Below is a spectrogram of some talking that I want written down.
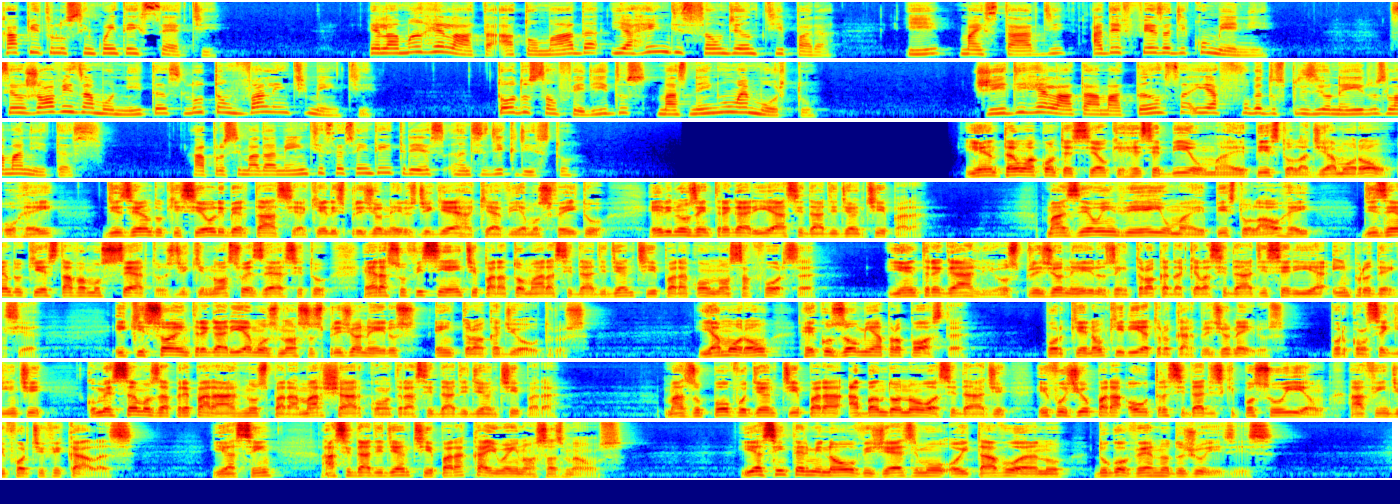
Capítulo 57 Elamã relata a tomada e a rendição de Antípara e, mais tarde, a defesa de Cumene. Seus jovens amonitas lutam valentemente. Todos são feridos, mas nenhum é morto. Gide relata a matança e a fuga dos prisioneiros lamanitas. Aproximadamente 63 a.C. E então aconteceu que recebi uma epístola de Amoron, o rei, dizendo que se eu libertasse aqueles prisioneiros de guerra que havíamos feito, ele nos entregaria à cidade de Antípara. Mas eu enviei uma epístola ao rei, dizendo que estávamos certos de que nosso exército era suficiente para tomar a cidade de Antípara com nossa força, e entregar-lhe os prisioneiros em troca daquela cidade seria imprudência, e que só entregaríamos nossos prisioneiros em troca de outros. E Amoron recusou minha proposta, porque não queria trocar prisioneiros. Por conseguinte, começamos a preparar-nos para marchar contra a cidade de Antípara. Mas o povo de Antípara abandonou a cidade e fugiu para outras cidades que possuíam, a fim de fortificá-las. E assim, a cidade de Antípara caiu em nossas mãos. E assim terminou o vigésimo oitavo ano do governo dos juízes.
